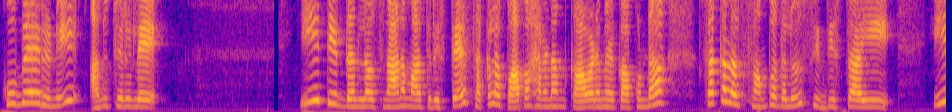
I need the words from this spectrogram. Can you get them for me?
కుబేరుని అనుచరులే. ఈ తీర్థంలో స్నానమాచరిస్తే సకల పాపహరణం కావడమే కాకుండా సకల సంపదలు సిద్ధిస్తాయి. ఈ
